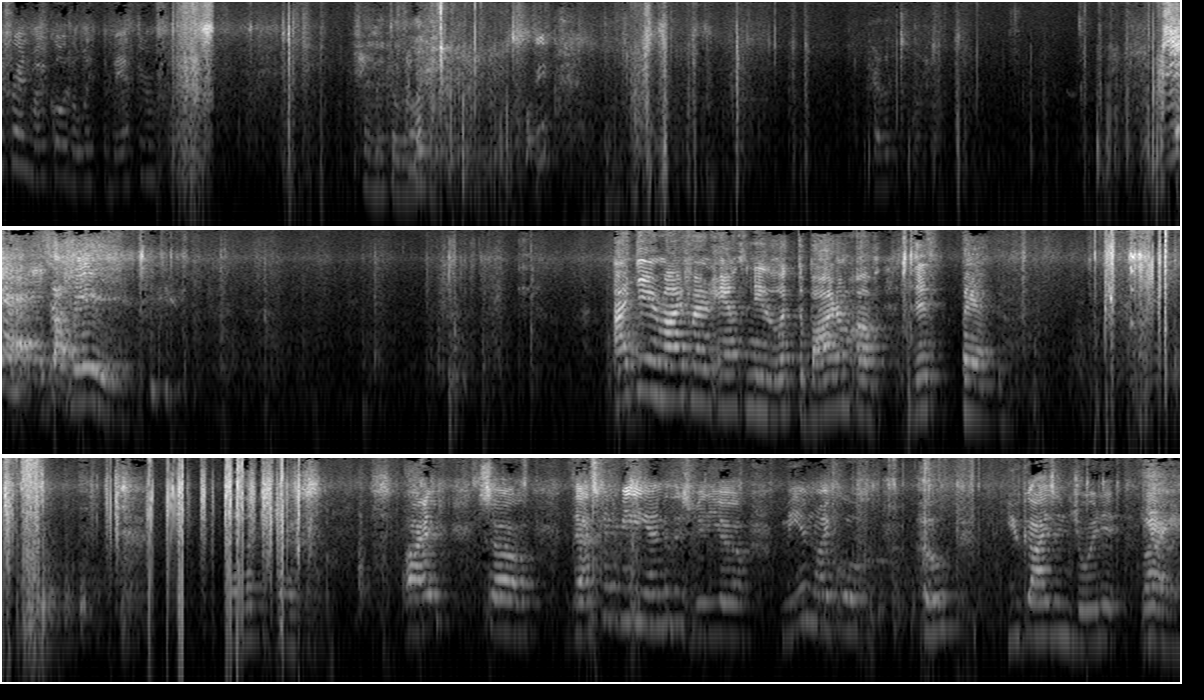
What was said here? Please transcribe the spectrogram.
my friend Michael to lick the bathroom floor. Lick the floor. I licked one. Yeah, it's a head. I dare my friend Anthony to lick the bottom of this bathroom. And lick the bricks. Alright, so that's going to be the end of this video. Me and Michael hope you guys enjoyed it. Yeah.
